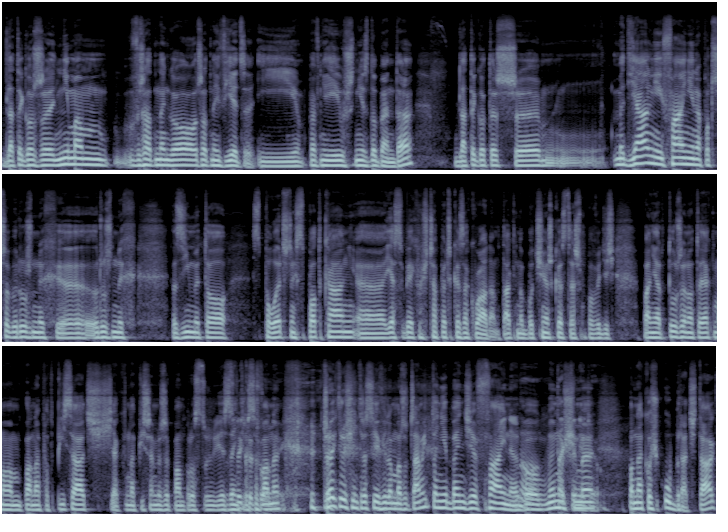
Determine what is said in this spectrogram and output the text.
Dlatego, że nie mam żadnego, żadnej wiedzy i pewnie jej już nie zdobędę. Dlatego też em, medialnie i fajnie na potrzeby różnych, e, różnych nazwijmy to, społecznych spotkań e, ja sobie jakąś czapeczkę zakładam, tak? No bo ciężko jest też powiedzieć, panie Arturze, no to jak mam pana podpisać, jak napiszemy, że pan po prostu jest Zwykły zainteresowany. człowiek. Człowiek, który się interesuje wieloma rzeczami, to nie będzie fajne, No, bo my tak musimy pana jakoś ubrać, tak?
